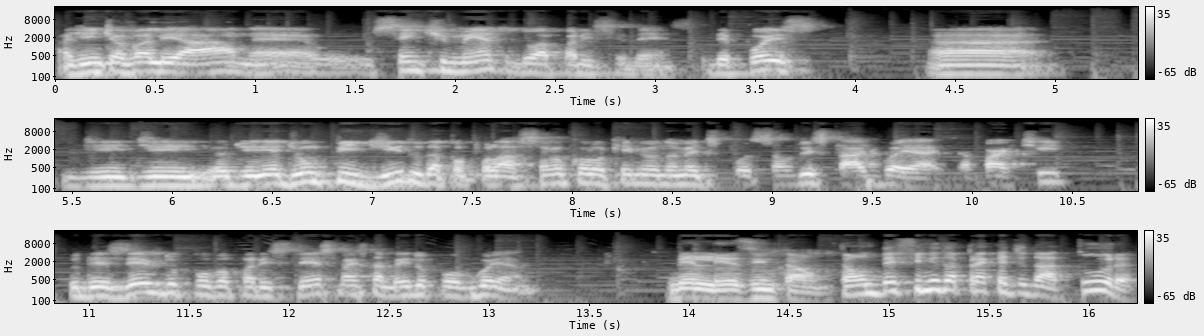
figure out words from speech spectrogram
a gente avaliar né, o sentimento do aparecidense. Depois ah, de, de, eu diria, de um pedido da população, eu coloquei meu nome à disposição do Estado Goiás, a partir do desejo do povo aparecidense, mas também do povo goiano. Beleza, então. Então, definida a pré-candidatura,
